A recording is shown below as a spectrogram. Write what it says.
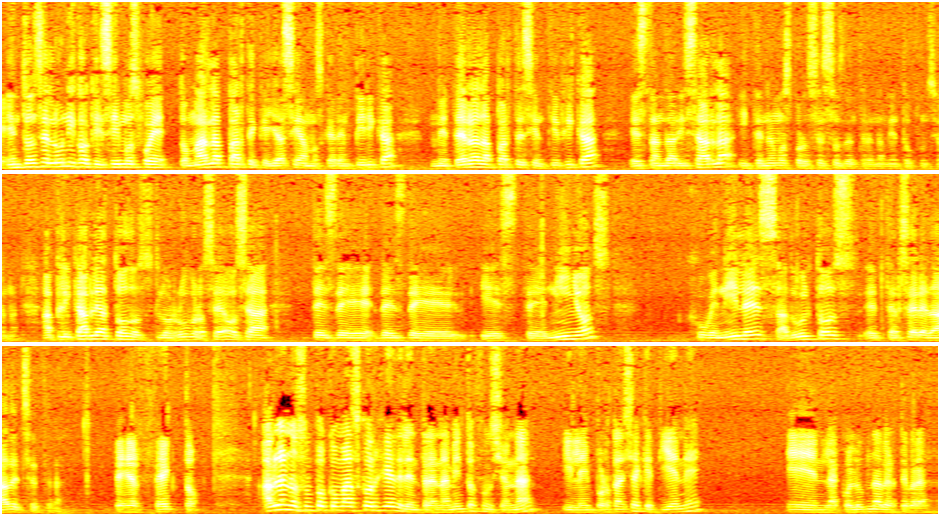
Entonces lo único que hicimos fue tomar la parte que ya hacíamos, que era empírica, meterla a la parte científica, estandarizarla y tenemos procesos de entrenamiento funcional. Aplicable a todos los rubros, ¿eh? o sea, desde, desde este, niños, juveniles, adultos, eh, tercera edad, etcétera. Perfecto. Háblanos un poco más, Jorge, del entrenamiento funcional y la importancia que tiene en la columna vertebral.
